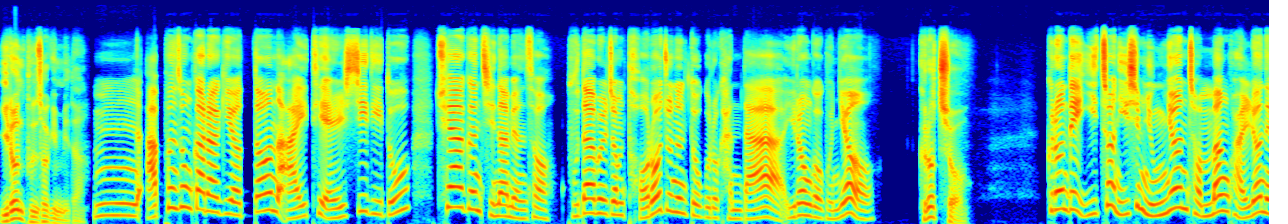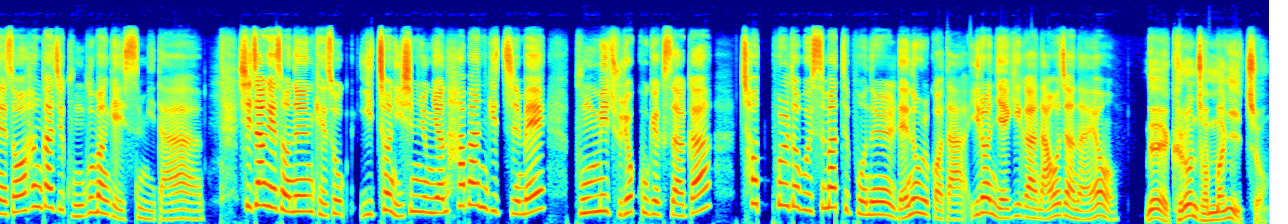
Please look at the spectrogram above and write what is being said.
이런 분석입니다. 음, 아픈 손가락이었던 IT LCD도 최악은 지나면서 부담을 좀 덜어주는 쪽으로 간다. 이런 거군요. 그렇죠. 그런데 2026년 전망 관련해서 한 가지 궁금한 게 있습니다. 시장에서는 계속 2026년 하반기쯤에 북미 주력 고객사가 첫 폴더블 스마트폰을 내놓을 거다. 이런 얘기가 나오잖아요. 네, 그런 전망이 있죠.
